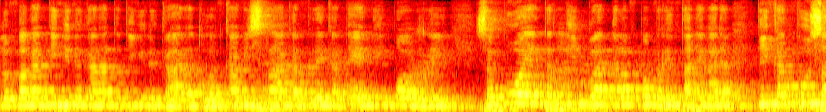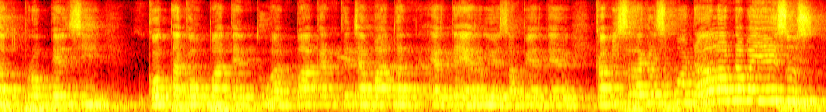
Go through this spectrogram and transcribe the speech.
lembaga tinggi negara tertinggi negara Tuhan kami serahkan mereka TNI Polri semua yang terlibat dalam pemerintahan yang ada tingkat pusat provinsi kota kabupaten Tuhan bahkan kecamatan RT RW sampai RT RW kami serahkan semua dalam nama Yesus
